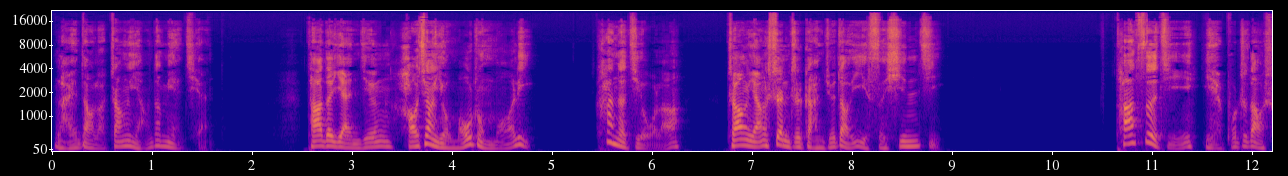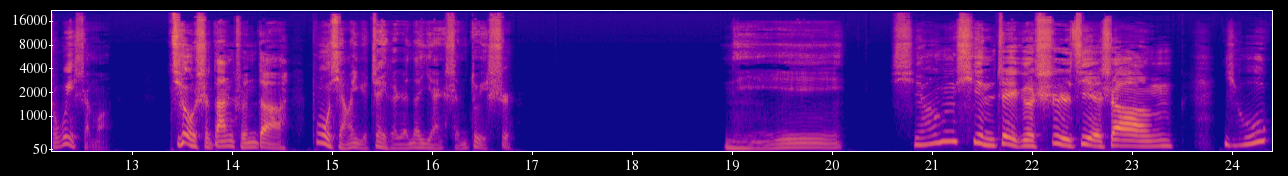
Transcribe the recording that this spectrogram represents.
来到了张扬的面前。他的眼睛好像有某种魔力，看得久了，张扬甚至感觉到一丝心悸。他自己也不知道是为什么，就是单纯的不想与这个人的眼神对视。你相信这个世界上有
